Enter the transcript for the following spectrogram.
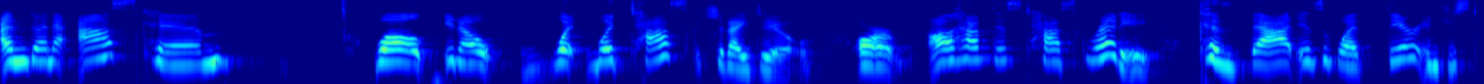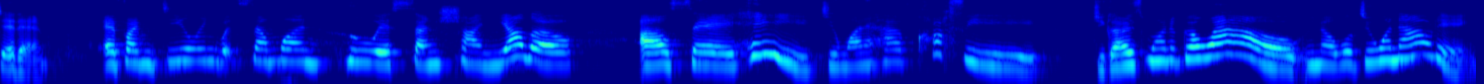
I'm going to ask him well, you know, what what task should I do? Or I'll have this task ready because that is what they're interested in. If I'm dealing with someone who is sunshine yellow, I'll say, hey, do you want to have coffee? Do you guys want to go out? You know, we'll do an outing.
